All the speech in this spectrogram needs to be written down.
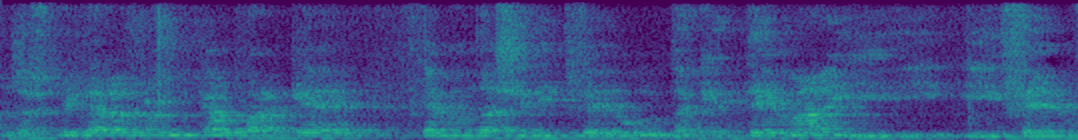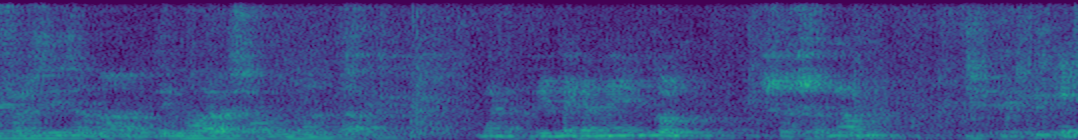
ens explicaràs una mica el per què hem decidit fer-ho d'aquest tema i, i fer èmfasis en el tema de la salut mental. Bueno, primerament, com... Això sona? Què?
